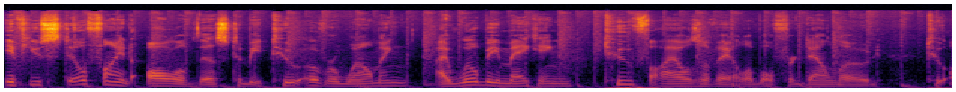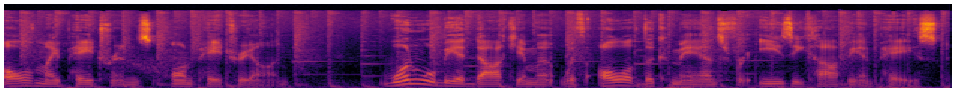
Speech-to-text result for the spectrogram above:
If you still find all of this to be too overwhelming, I will be making two files available for download to all of my patrons on Patreon. One will be a document with all of the commands for easy copy and paste.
